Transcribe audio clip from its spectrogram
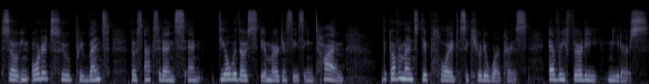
So, in order to prevent those accidents and deal with those emergencies in time, the government deployed security workers every 30 meters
